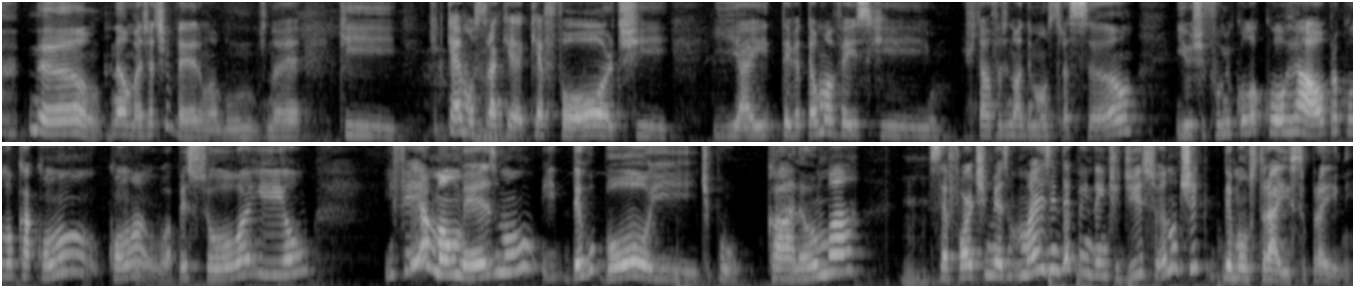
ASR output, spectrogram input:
Não, não, mas já tiveram alunos, né? Que, que quer mostrar que é, que é forte. E aí teve até uma vez que a gente tava fazendo uma demonstração e o Chifu me colocou real para colocar com, com a, a pessoa e eu enfiei a mão mesmo e derrubou e tipo, caramba, você é forte mesmo. Mas independente disso, eu não tinha que demonstrar isso pra ele.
